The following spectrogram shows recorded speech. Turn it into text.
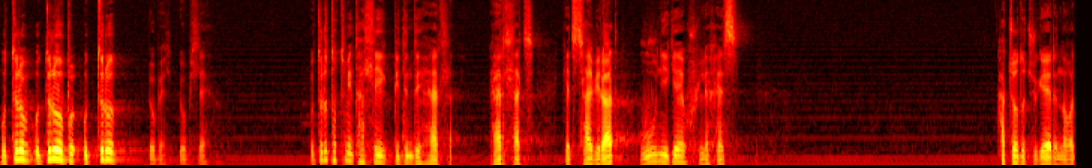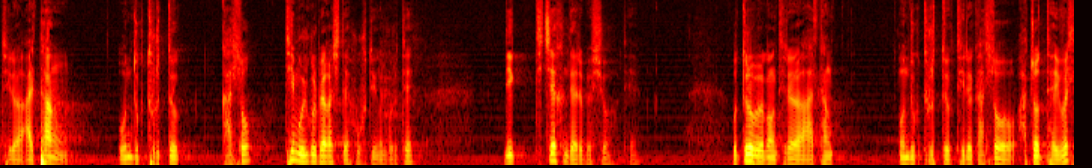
Өдөр өдөр өдөр юу бэ? Юу блэ? Өдөр тутмын талыг бидэнд хайрлаач гэж цайбираад үүнийгэ хүлээхээс хажууд жүгээр нөгөө тэр альтан өндөг төрдөг галуу тийм үлгэр байгаа штэ хүүхдийн үлгэр тий. Нэг тичээхэн дээр биш шүү тий. Өдрөө болгон тэр алтан өндөг төрдөг тэр галуу хажууд тавьвал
